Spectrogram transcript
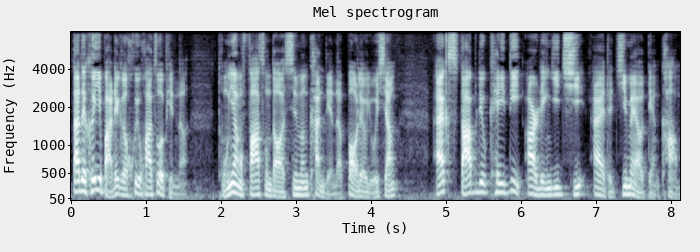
大家可以把这个绘画作品呢，同样发送到新闻看点的爆料邮箱 xwkd 二零一七 at gmail 点 com。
